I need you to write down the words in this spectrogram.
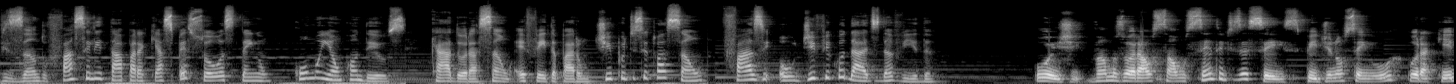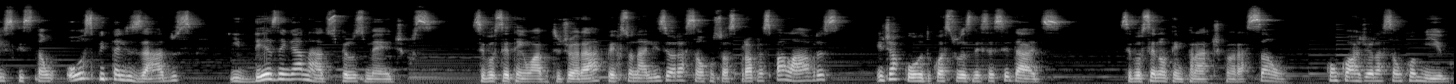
visando facilitar para que as pessoas tenham comunhão com Deus. Cada oração é feita para um tipo de situação, fase ou dificuldades da vida. Hoje vamos orar o Salmo 116, pedindo ao Senhor por aqueles que estão hospitalizados e desenganados pelos médicos. Se você tem o hábito de orar, personalize a oração com suas próprias palavras e de acordo com as suas necessidades. Se você não tem prática em oração, concorde a oração comigo.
